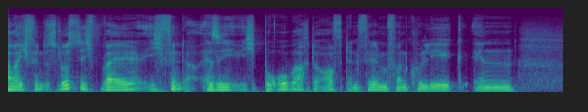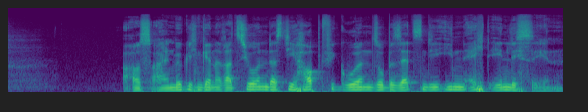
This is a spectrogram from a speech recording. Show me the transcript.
Aber ich finde es lustig, weil ich finde, also ich beobachte oft in Filmen von KollegInnen, aus allen möglichen Generationen, dass die Hauptfiguren so besetzen, die ihnen echt ähnlich sehen.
